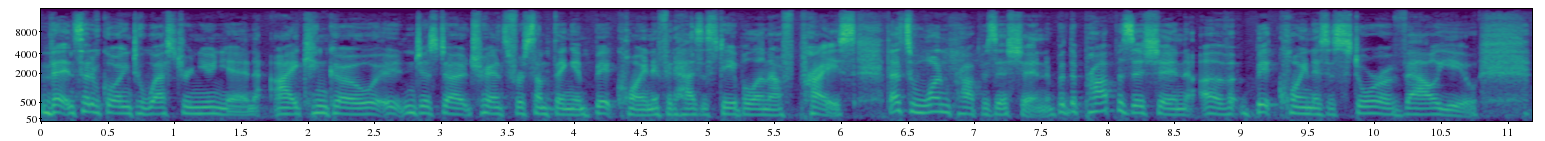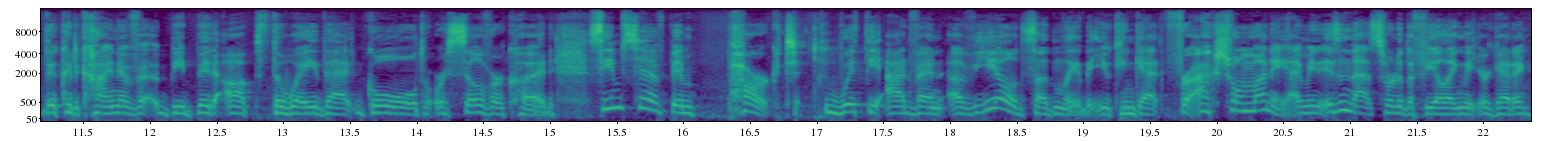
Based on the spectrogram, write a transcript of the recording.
that instead of going to Western Union, I can go and just uh, transfer something in Bitcoin if it has a stable enough price. That's one proposition. But the proposition of Bitcoin as a store of value that could kind of be bid up the way that gold or silver could seems to have been parked with the advent of yield suddenly that you can get for actual money. I mean, isn't that sort of the feeling that you're getting?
